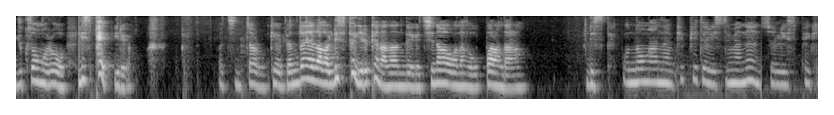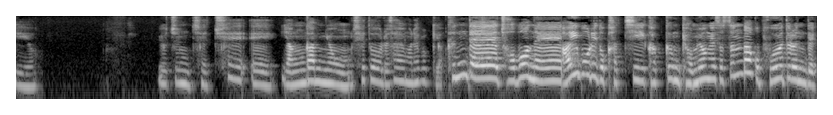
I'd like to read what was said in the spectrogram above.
육성으로 리스펙 이래요. 아, 진짜로. 이렇게 면전에다가 리스펙 이렇게는 안 하는데 이게 지나가고 나서 오빠랑 나랑 리스펙. 운동하는 PP들 있으면은 진짜 리스펙이에요. 요즘 제 최애 양감용 섀도우를 사용을 해볼게요. 근데 저번에 아이보리도 같이 가끔 겸용해서 쓴다고 보여드렸는데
